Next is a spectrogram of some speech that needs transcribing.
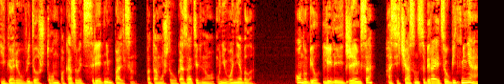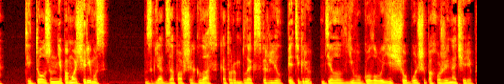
И Гарри увидел, что он показывает средним пальцем, потому что указательного у него не было. «Он убил Лили и Джеймса, а сейчас он собирается убить меня! Ты должен мне помочь, Римус!» Взгляд запавших глаз, которым Блэк сверлил Петтигрю, делал его голову еще больше похожей на череп.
